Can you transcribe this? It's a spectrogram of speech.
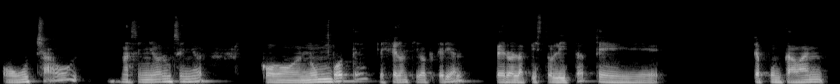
o un chavo, una señora, un señor, con un bote de gel antibacterial, pero la pistolita te, te apuntaban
